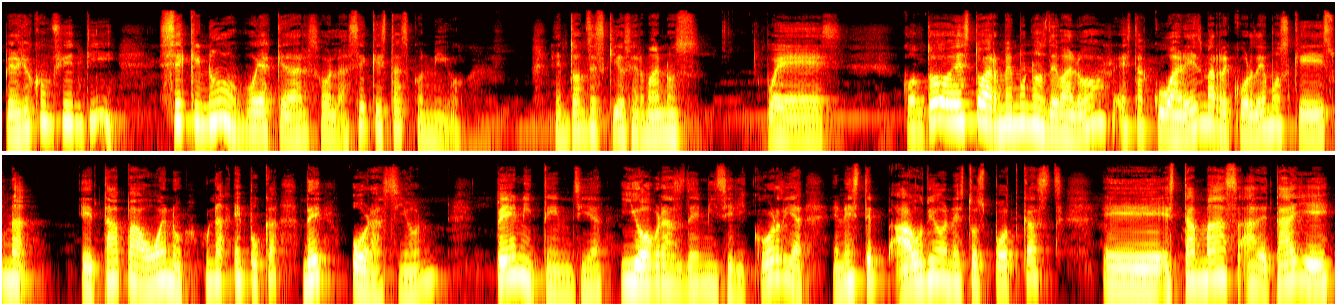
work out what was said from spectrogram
pero yo confío en ti. Sé que no voy a quedar sola, sé que estás conmigo. Entonces, queridos hermanos, pues con todo esto armémonos de valor. Esta cuaresma recordemos que es una etapa, bueno, una época de oración, penitencia y obras de misericordia. En este audio, en estos podcasts, eh, está más a detalle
